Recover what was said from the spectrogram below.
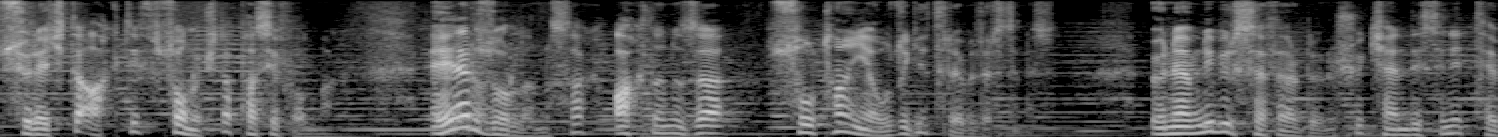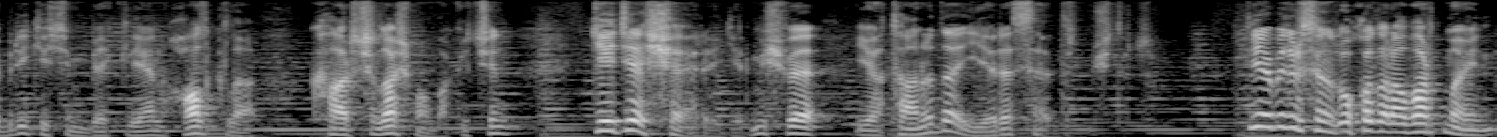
süreçte aktif, sonuçta pasif olmak. Eğer zorlanırsak aklınıza Sultan Yavuz'u getirebilirsiniz. Önemli bir sefer dönüşü kendisini tebrik için bekleyen halkla karşılaşmamak için gece şehre girmiş ve yatağını da yere serdirmiştir. Diyebilirsiniz o kadar abartmayın.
